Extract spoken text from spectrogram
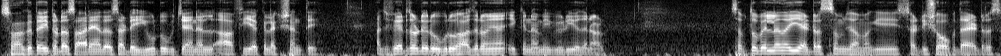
ਸਵਾਗਤ ਹੈ ਜੀ ਤੁਹਾਡਾ ਸਾਰਿਆਂ ਦਾ ਸਾਡੇ YouTube ਚੈਨਲ ਆਫੀਆ ਕਲੈਕਸ਼ਨ ਤੇ। ਅੱਜ ਫਿਰ ਤੁਹਾਡੇ ਰੂਬਰੂ ਹਾਜ਼ਰ ਹੋਏ ਹਾਂ ਇੱਕ ਨਵੀਂ ਵੀਡੀਓ ਦੇ ਨਾਲ। ਸਭ ਤੋਂ ਪਹਿਲਾਂ ਤਾਂ ਇਹ ਐਡਰੈਸ ਸਮਝਾਵਾਂਗੇ, ਸਾਡੀ ਸ਼ਾਪ ਦਾ ਐਡਰੈਸ।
